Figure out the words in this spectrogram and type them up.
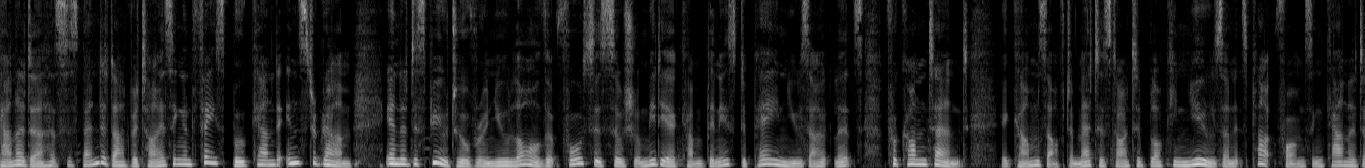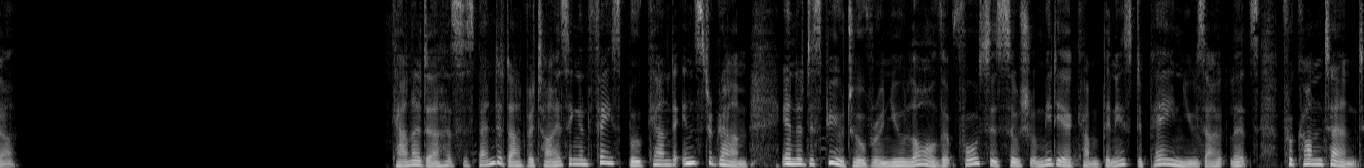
Canada has suspended advertising on Facebook and Instagram in a dispute over a new law that forces social media companies to pay news outlets for content. It comes after Meta started blocking news on its platforms in Canada. Canada has suspended advertising on Facebook and Instagram in a dispute over a new law that forces social media companies to pay news outlets for content.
